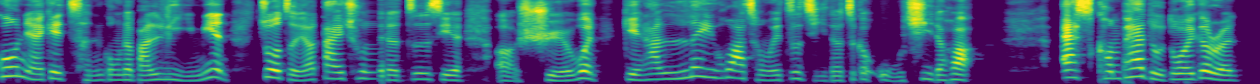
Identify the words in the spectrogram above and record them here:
过后你还可以成功的把里面作者要带出来的这些呃学问，给他内化成为自己的这个武器的话，as compared to 多一个人，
